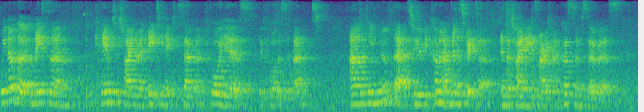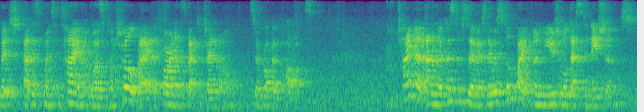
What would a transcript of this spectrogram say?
We know that Mason came to China in 1887, four years before this event. And he moved there to become an administrator in the Chinese Maritime Customs Service, which at this point in time was controlled by the Foreign Inspector General, Sir Robert Hart. China and the Customs Service, they were still quite unusual destinations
